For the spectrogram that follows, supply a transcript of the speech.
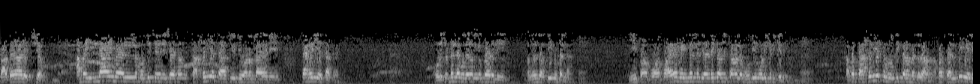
കഥയാ ലക്ഷ്യം. അപ്പൊ ഇല്ലായ്മയെല്ലാം മുന്തിച്ചതിന് ശേഷം തഹലിയത്താക്കിയിട്ട് വേണം എന്താകാന് സഹരിയത്താക്കാൻ ഒളിച്ചിട്ടല്ലേ കുതിരകളിക്ക് പാടില്ലേ? അങ്ങനെ നിർത്തിയിട്ടുണ്ടല്ല ഈ പഴയ പെയിന്റെല്ലാം ചേണ്ടിക്കളഞ്ഞിട്ടാണല്ലോ പുതിയ പൊളിച്ചടിക്കൽ. അപ്പൊ തഹലിയത്ത് മുന്തിക്കണം എന്നതാണ്. അപ്പൊ സെൽബിയയിൽ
